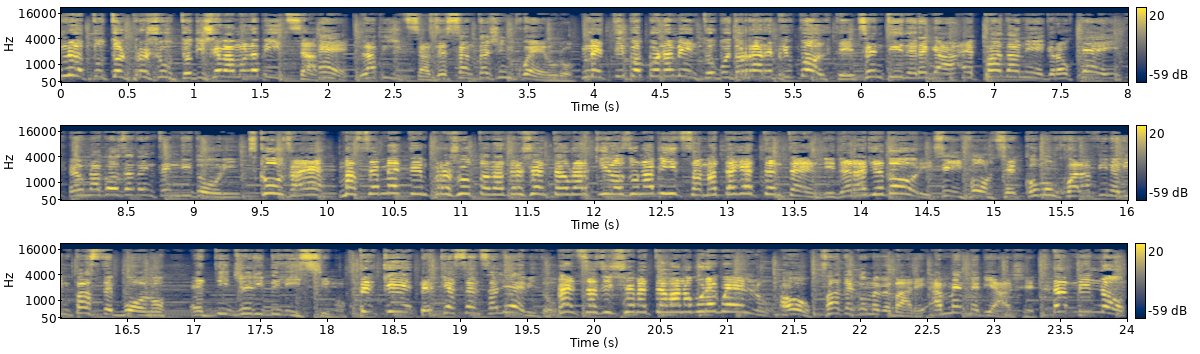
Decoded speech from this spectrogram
No, tutto il prosciutto, dicevamo la pizza! Eh, la pizza, 65 euro. Ma è tipo abbonamento, puoi tornare più volte? Sentite, regà, è pata negra, ok? È una cosa da intenditori. Scusa, eh, ma se metti un prosciutto da 300 euro al chilo su una pizza, ma da che te intendi? Dei radiatori? Sì, forse, comunque alla fine l'impasto è buono, è digeribilissimo. Perché? Perché è senza lievito. Pensa se ci mettevano pure quello! Oh, fate come vi pare, a me mi piace. A me no!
